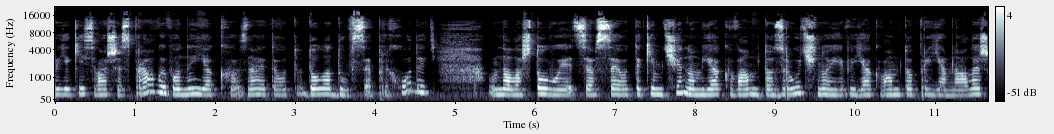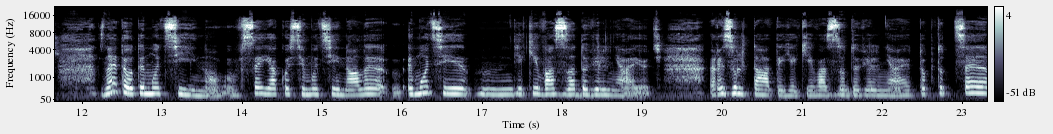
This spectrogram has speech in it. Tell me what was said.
якісь ваші справи, вони, як, знаєте, от до ладу все приходить налаштовується все от таким чином, як вам то зручно і як вам то приємно. Але ж, знаєте, от емоційно, все якось емоційно, але емоції, які вас задовільняють, результати, які вас задовільняють. Тобто це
